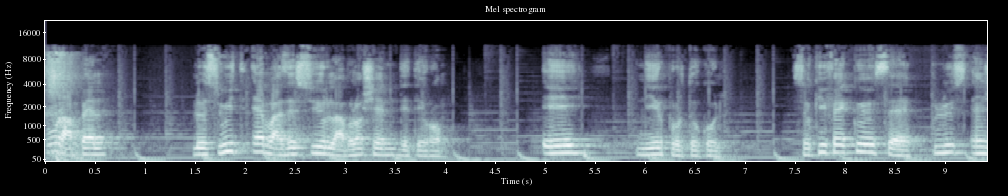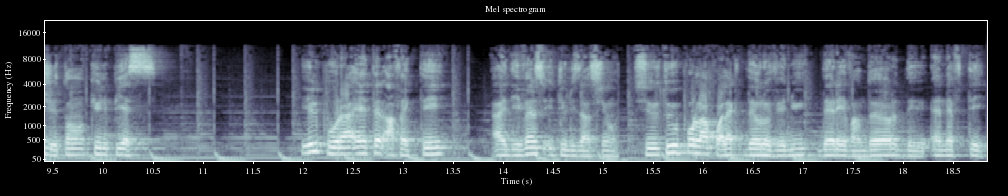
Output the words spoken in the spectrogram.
Pour rappel, le suite est basé sur la blockchain d'Ethereum et NIR Protocol, ce qui fait que c'est plus un jeton qu'une pièce. Il pourra être affecté à diverses utilisations, surtout pour la collecte des revenus des revendeurs de NFT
